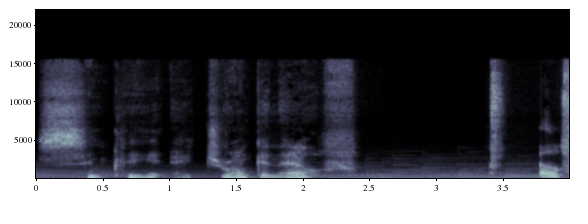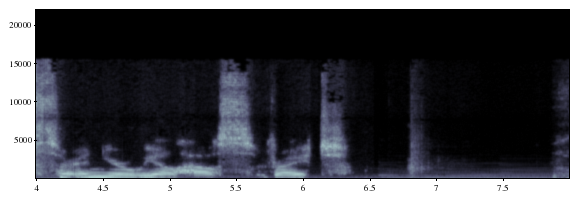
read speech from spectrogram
Simply a drunken elf. Elves are in your wheelhouse, right? Well,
